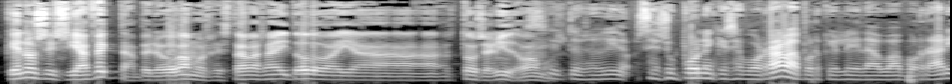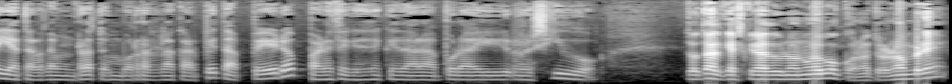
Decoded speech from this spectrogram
Que no sé si afecta, pero vamos, estabas ahí todo ahí a- todo seguido, vamos. Sí, todo seguido. Se supone que se borraba porque le daba a borrar y ha tardado un rato en borrar la carpeta, pero parece que se quedará por ahí residuo. Total, que has creado uno nuevo con otro nombre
